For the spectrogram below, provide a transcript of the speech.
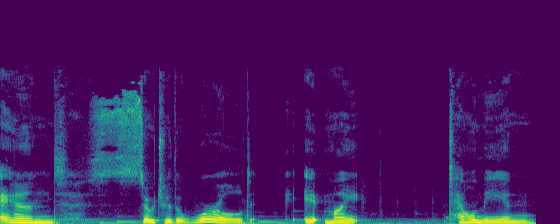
And so to the world, it might tell me, and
